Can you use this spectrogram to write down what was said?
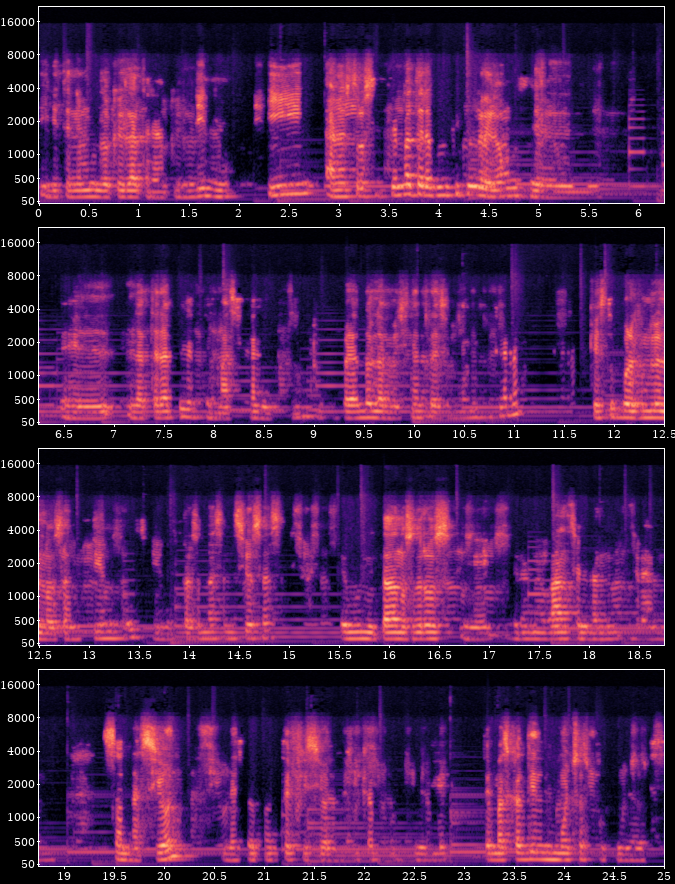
y tenemos lo que es la terapia en línea. Y a nuestro sistema terapéutico agregamos el la terapia temazcal, recuperando la medicina tradicional mexicana, que esto, por ejemplo, en los ansiosos y en las personas ansiosas, hemos notado nosotros eh, gran avance, gran, gran sanación en esta parte fisiológica, porque temazcal tiene muchas propiedades.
